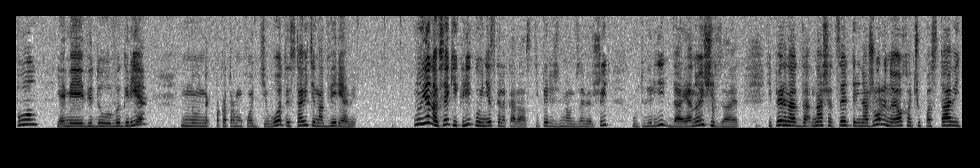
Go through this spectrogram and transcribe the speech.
пол, я имею в виду в игре, ну, по которому ходите, вот, и ставите над дверями. Ну, я на всякий кликаю несколько раз. Теперь жмем завершить, утвердить, да, и оно исчезает. Теперь надо, наша цель тренажеры, но я хочу поставить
